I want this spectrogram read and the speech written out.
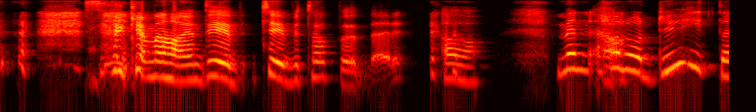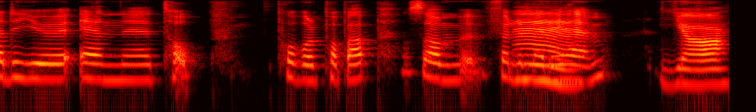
så kan man ha en tub, tubtopp under. Ja. Men hallå, du hittade ju en eh, topp på vår pop-up som följde med dig Mm. hem. Ja,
